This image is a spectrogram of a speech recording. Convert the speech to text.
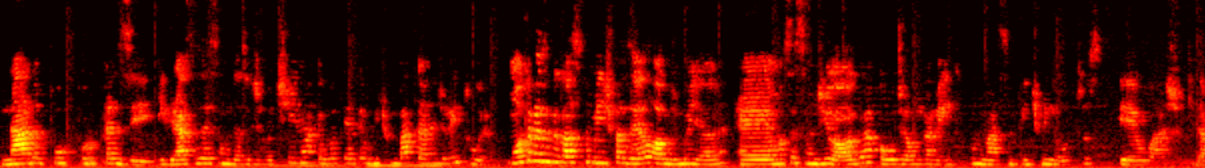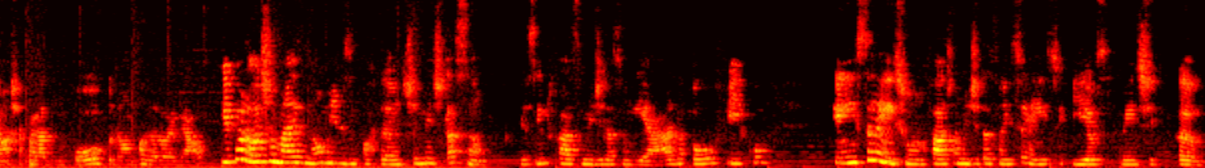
nada por puro prazer. E graças a essa mudança de rotina, eu a ter um ritmo bacana de leitura. Uma outra coisa que eu gosto também de fazer logo de manhã é uma sessão de yoga ou de alongamento por no máximo 20 minutos. Eu acho que dá uma chacoalhada no corpo, dá uma acordada legal. E por último, mas não menos importante, meditação. Eu sempre faço meditação guiada ou fico em silêncio, faço uma meditação em silêncio e eu simplesmente amo.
